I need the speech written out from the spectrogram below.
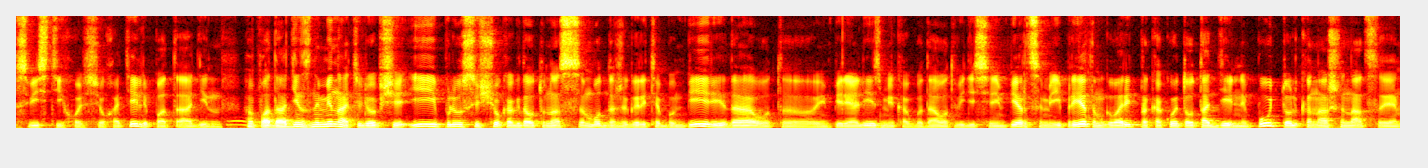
свести хоть все хотели под один, под один знаменатель общий. И плюс еще, когда вот у нас модно же говорить об империи, да, вот э, империализме, как бы, да, вот видеть себя имперцами, и при этом говорить про какой-то вот отдельный путь только нашей нации.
